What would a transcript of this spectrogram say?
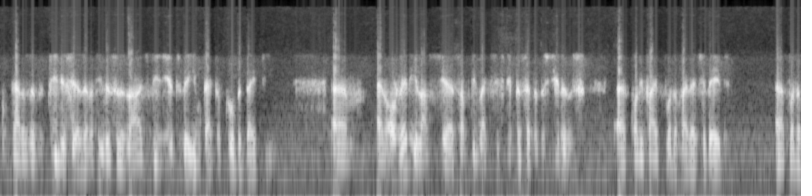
comparison to previous years. And I think this is largely due to the impact of COVID-19. Um, and already last year, something like 60% of the students uh, qualified for the financial aid, uh, for the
